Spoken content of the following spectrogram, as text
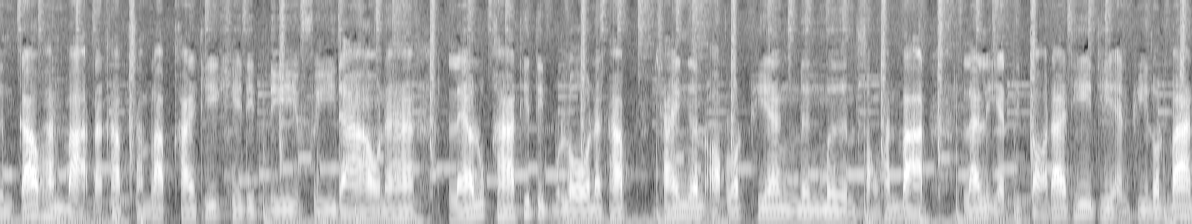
89,000 บาทนะครับสำหรับใครที่เครดิตดีฟรีดาวนะฮะ แล้วลูกค้าที่ติดบุโรนะครับใช้เงินออกรถเพียง 12,000 บาท รายละเอียดติดต่อได้ที่ TNP รถบ้าน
